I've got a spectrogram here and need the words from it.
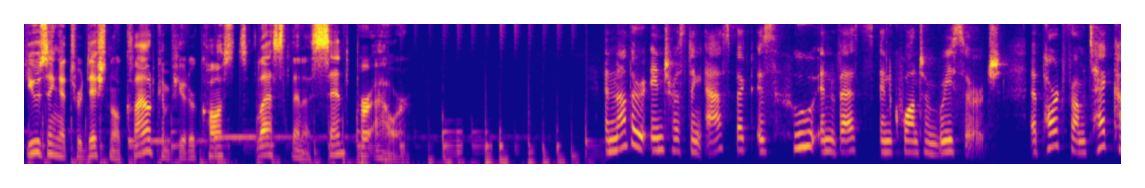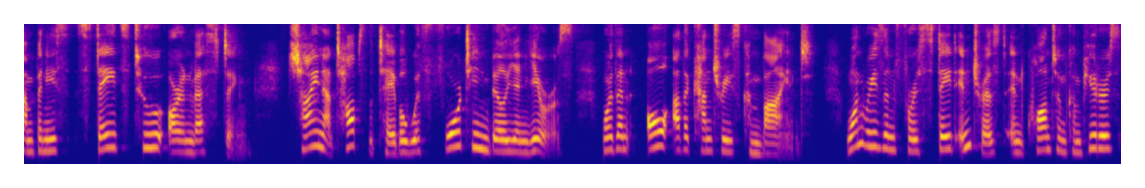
using a traditional cloud computer costs less than a cent per hour. Another interesting aspect is who invests in quantum research. Apart from tech companies, states too are investing. China tops the table with 14 billion euros, more than all other countries combined. One reason for state interest in quantum computers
